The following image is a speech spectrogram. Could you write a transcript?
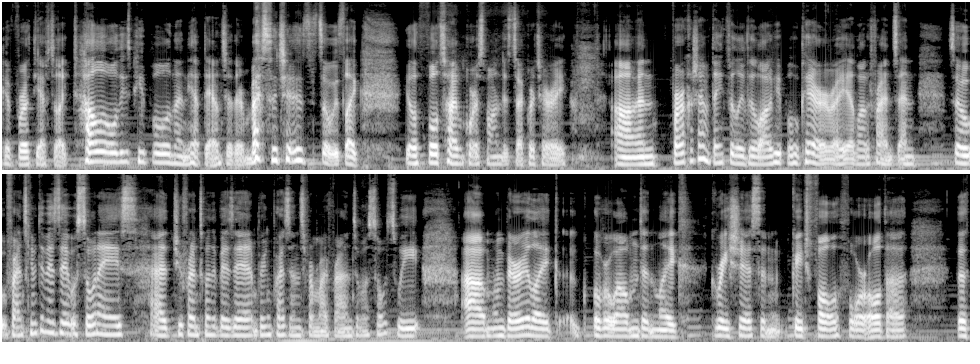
give birth, you have to like tell all these people and then you have to answer their messages. It's always like you're a full time correspondence secretary. Uh, and Baruch Hashem, thankfully, there are a lot of people who care, right? A lot of friends. And so friends came to visit. It was so nice. Had two friends come to visit and bring presents for my friends. It was so sweet. Um, I'm very like overwhelmed and like gracious and grateful for all the the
